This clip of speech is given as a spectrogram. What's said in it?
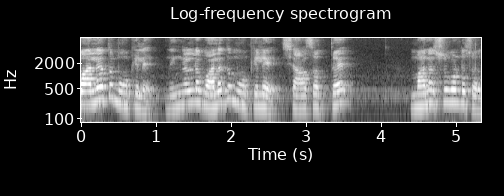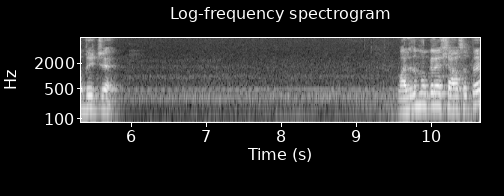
വലത് മൂക്കിലെ നിങ്ങളുടെ വലത് മൂക്കിലെ ശ്വാസത്തെ മനസ്സുകൊണ്ട് ശ്രദ്ധിച്ച് വലത് മൂക്കിലെ ശ്വാസത്തെ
